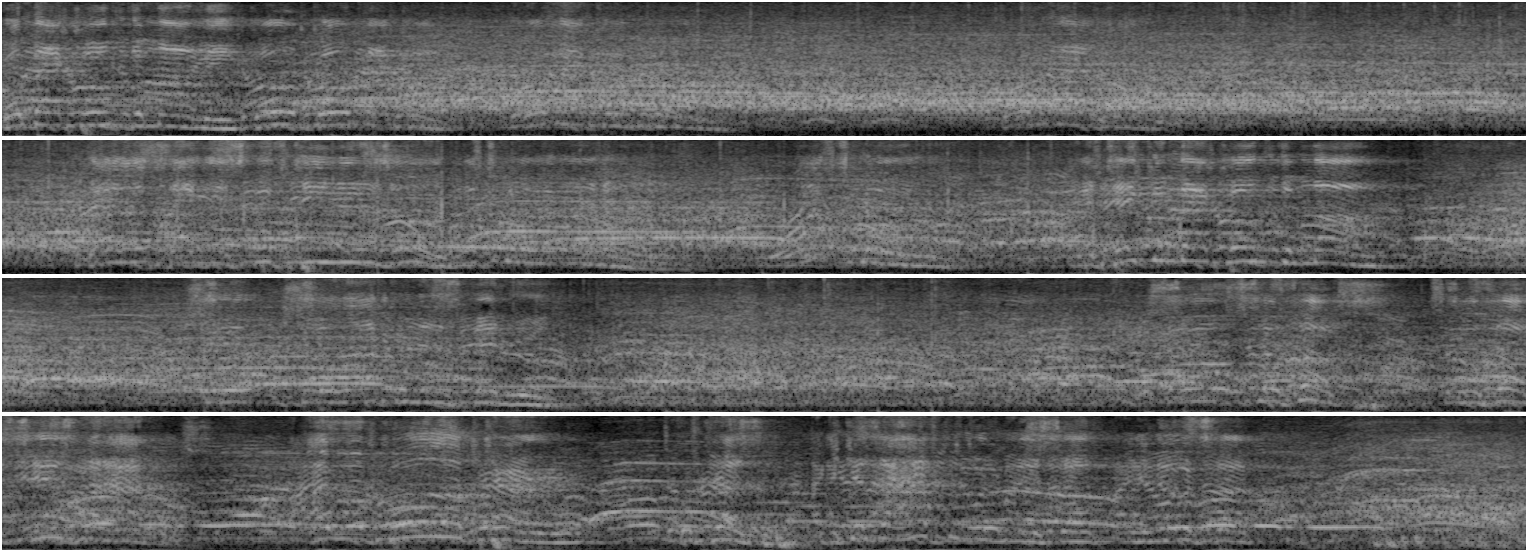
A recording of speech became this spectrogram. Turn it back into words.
Go back home to mommy. Go, go back home. Go back home to mommy. Go back home. That looks like he's 15 years old. What's going on? What's going? I take him back home to mom. She'll, lock him in his bedroom. So, so folks, so folks, here's what happens. I will call up Carrier, the president, because I have to do it myself. I know it's not. Thank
